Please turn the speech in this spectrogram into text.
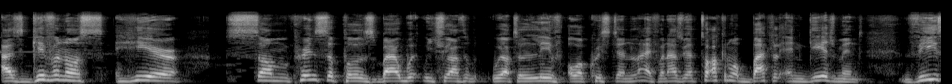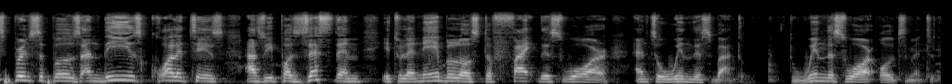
has given us here some principles by which we have, to, we to live our Christian life. And as we are talking about battle engagement, these principles and these qualities, as we possess them, it will enable us to fight this war and to win this battle, to win this war ultimately.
